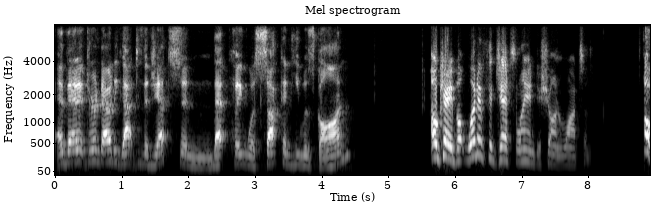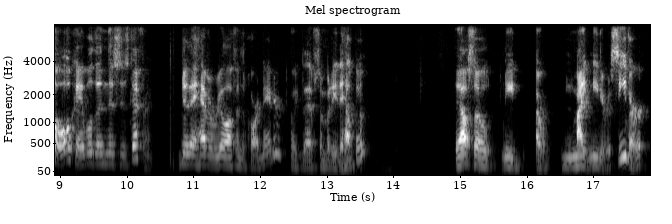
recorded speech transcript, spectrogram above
And then it turned out he got to the Jets and that thing was suck and he was gone. Okay, but what if the Jets land Deshaun Watson? Oh, okay. Well, then this is different. Do they have a real offensive coordinator? Like they have somebody to help him? They also need a might need a receiver.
